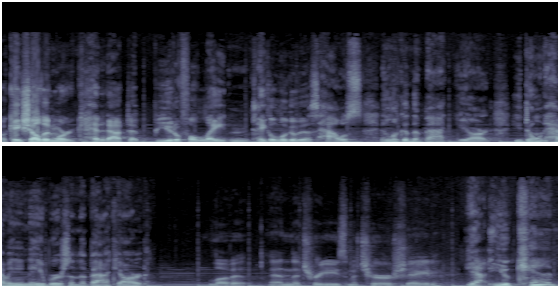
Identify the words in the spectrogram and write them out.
Okay, Sheldon, we're headed out to beautiful Layton. Take a look at this house and look at the backyard. You don't have any neighbors in the backyard. Love it. And the trees mature shade. Yeah, you can't.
